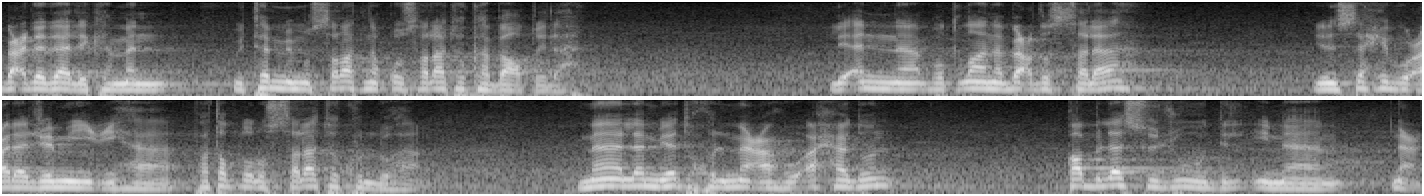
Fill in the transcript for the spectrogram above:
بعد ذلك من يتمم الصلاة نقول صلاتك باطلة لأن بطلان بعض الصلاة ينسحب على جميعها فتبطل الصلاة كلها ما لم يدخل معه أحد قبل سجود الإمام. نعم.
